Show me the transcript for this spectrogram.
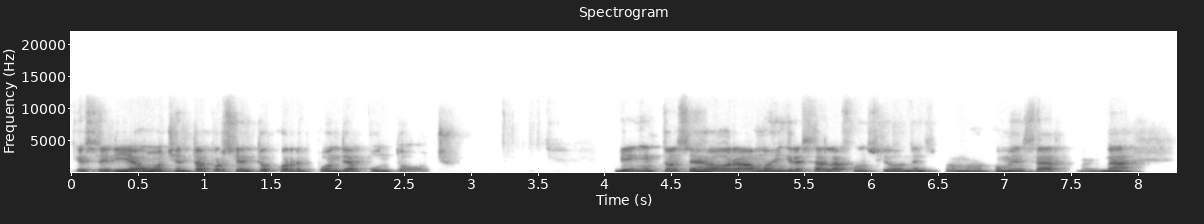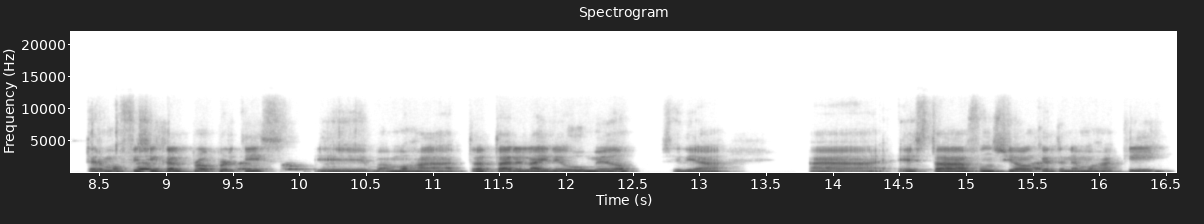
que sería un 80%, corresponde a punto 8. Bien, entonces ahora vamos a ingresar las funciones. Vamos a comenzar, ¿verdad? Thermophysical Properties. Eh, vamos a tratar el aire húmedo. Sería ah, esta función que tenemos aquí.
